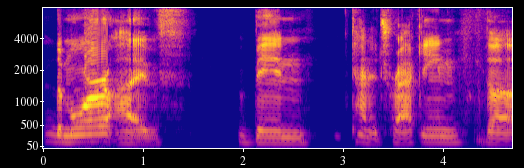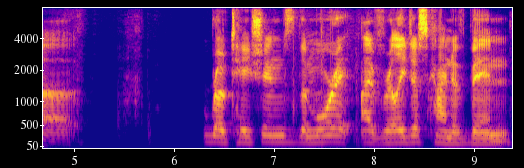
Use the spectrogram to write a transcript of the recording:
the more I've been kind of tracking the rotations, the more it, I've really just kind of been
